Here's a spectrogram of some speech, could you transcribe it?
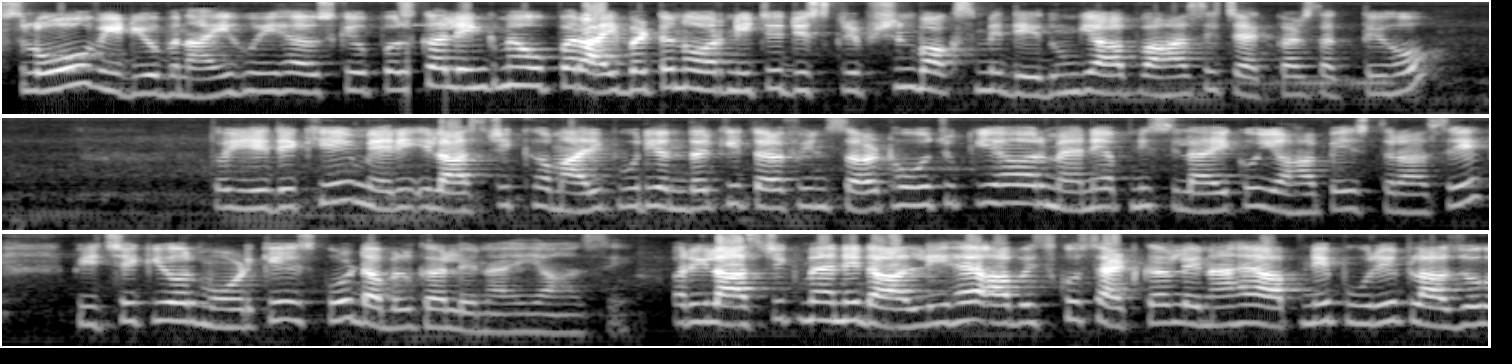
स्लो वीडियो बनाई हुई है उसके ऊपर। उसका लिंक मैं ऊपर आई बटन और नीचे डिस्क्रिप्शन बॉक्स में दे दूँगी, आप वहाँ से चेक कर सकते हो। तो ये देखिए, मेरी इलास्टिक हमारी पूरी अंदर की तरफ़ इंसर्ट हो चुकी है और मैंने अपनी सिलाई को यहाँ पे इस तरह से पीछे की ओर मोड़ के इसको डबल कर लेना है यहाँ से। और इलास्टिक मैंने डाल ली है, अब इसको सेट कर लेना है। आपने पूरे प्लाज़ो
